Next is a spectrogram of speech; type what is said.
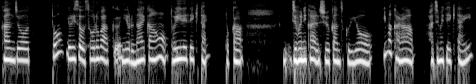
感情と寄り添うソウルワークによる内観を取り入れていきたいとか、自分に帰る習慣づくりを今から始めていきたい、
